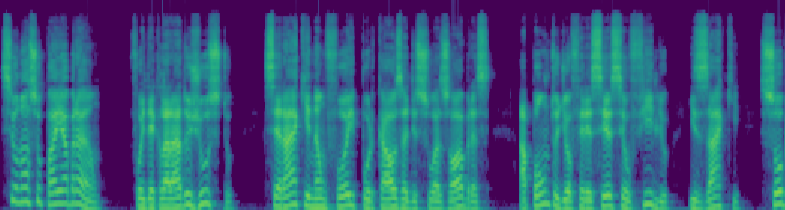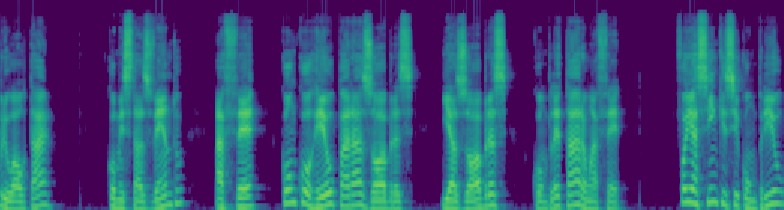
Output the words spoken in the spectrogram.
Se o nosso pai Abraão foi declarado justo, será que não foi por causa de suas obras a ponto de oferecer seu filho, Isaque, sobre o altar? Como estás vendo, a fé concorreu para as obras, e as obras completaram a fé. Foi assim que se cumpriu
